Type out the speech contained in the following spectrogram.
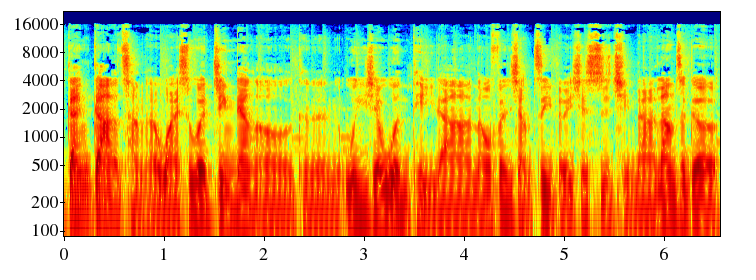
尴尬的场合，我还是会尽量呃，可能问一些问题啦，然后分享自己的一些事情啦，让这个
